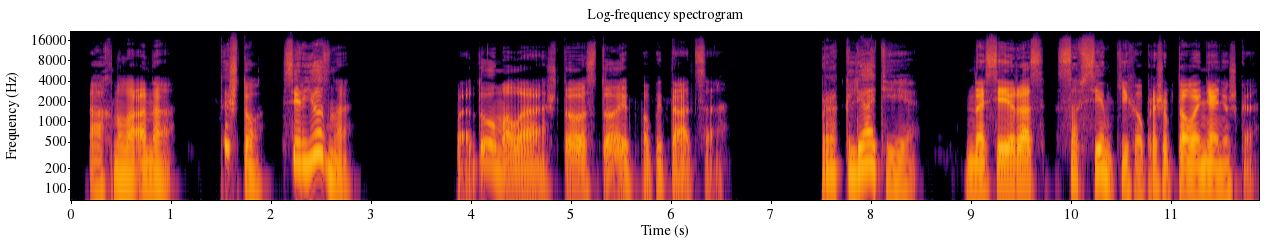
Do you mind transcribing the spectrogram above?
— ахнула она. «Ты что, серьезно? «Подумала, что стоит попытаться». «Проклятие!» На сей раз совсем тихо прошептала нянюшка.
